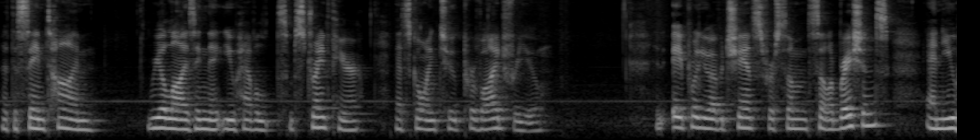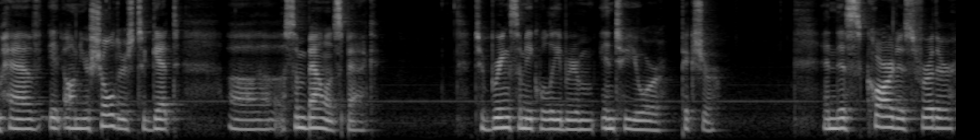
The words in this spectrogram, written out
And at the same time, realizing that you have a, some strength here that's going to provide for you. In April, you have a chance for some celebrations, and you have it on your shoulders to get uh, some balance back, to bring some equilibrium into your picture. And this card is further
